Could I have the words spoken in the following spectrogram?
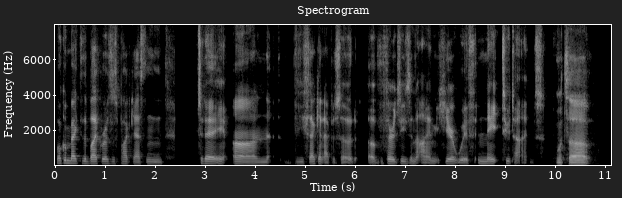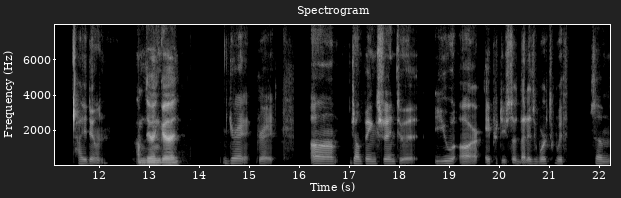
Welcome back to the Black Roses podcast. And today, on the second episode of the third season, I'm here with Nate two times. What's up? How you doing? I'm doing good. Great, great. Um, jumping straight into it, you are a producer that has worked with some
